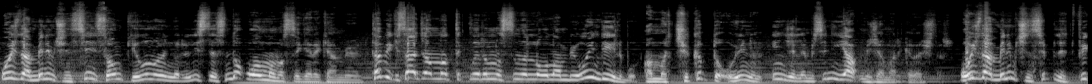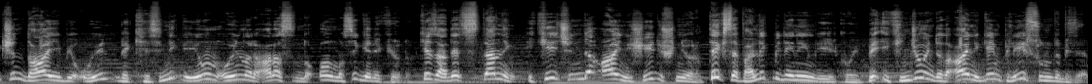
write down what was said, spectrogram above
O yüzden benim için Silksong yılın oyunları listesinde olmaması gereken bir oyun. Tabii ki sadece anlattıklarımla sınırlı olan bir oyun değil bu. Ama çıkıp da oyunun incelemesini yapmayacağım arkadaşlar. O yüzden benim için Split Fiction daha iyi bir oyun ve kesinlikle yılın oyunları arasında olması gerekiyordu. Keza Death Stranding 2 için de aynı şeyi düşünüyorum. Tek seferlik bir deneyimdi ilk oyun. Ve ikinci oyunda da aynı gameplay'i sundu bize.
